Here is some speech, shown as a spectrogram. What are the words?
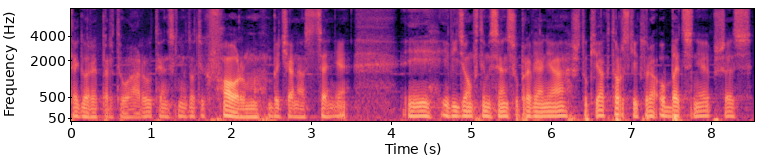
tego repertuaru, tęsknią do tych form bycia na scenie i, i widzą w tym sens uprawiania sztuki aktorskiej, która obecnie przez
